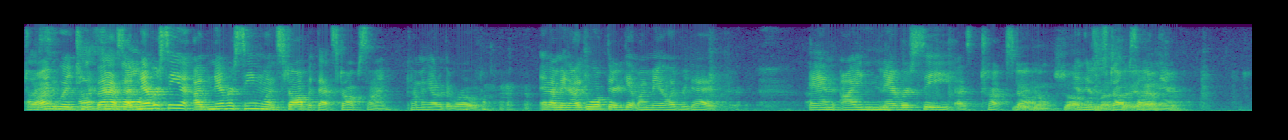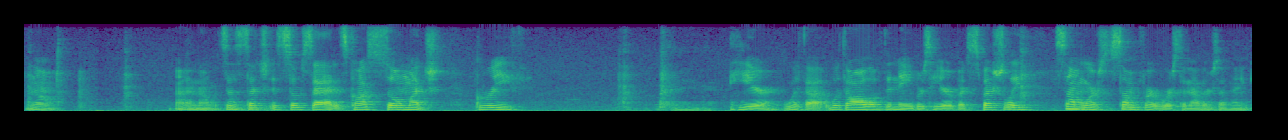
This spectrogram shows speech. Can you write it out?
drive see- way too I fast. I've never seen I've never seen one stop at that stop sign coming out of the road. And I mean, I go up there to get my mail every day, and I never see a truck They stop. don't stop and there's a unless stop sign have there. No. I don't know. It's just such. It's so sad. It's caused so much grief here with uh, with all of the neighbors here, but especially some worse, some for worse than others. I think.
